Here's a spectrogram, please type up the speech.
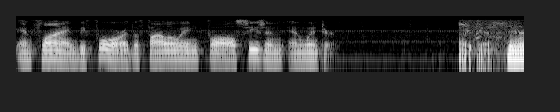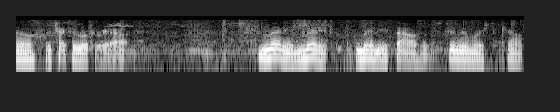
and flying before the following fall season and winter. Oh, yes. You know, we checked the rookery out. Many, many, many thousands, too numerous to count.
